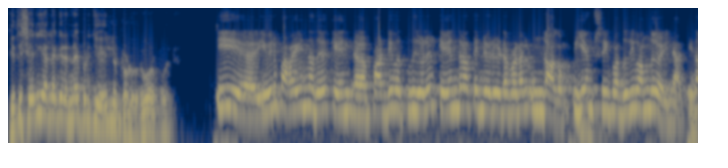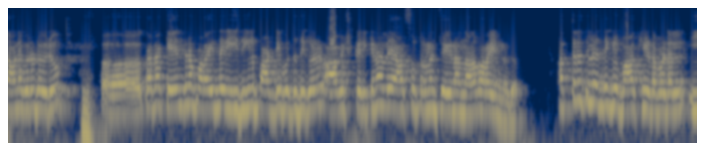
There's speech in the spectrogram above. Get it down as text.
ഇത് ശരിയല്ലെങ്കിൽ എന്നെ പിടിച്ച് ജയിലിലിട്ടുള്ളൂ ഒരു കുഴപ്പമില്ല ഈ ഇവർ പറയുന്നത് പാഠ്യ പദ്ധതികളിൽ പാഠ്യപദ്ധതികളിൽ കേന്ദ്രത്തിന്റെ ഒരു ഇടപെടൽ ഉണ്ടാകും. പി എം ശ്രീ പദ്ധതി വന്നു കഴിഞ്ഞാൽ. ഇതാണ് ഇവരുടെ ഒരു കാരണം കേന്ദ്രം പറയുന്ന രീതിയിൽ പാഠ്യപദ്ധതികൾ ആവിഷ്കരിക്കണം അല്ലെങ്കിൽ ആസൂത്രണം ചെയ്യണം എന്നാണ് പറയുന്നത്. അത്തരത്തിൽ എന്തെങ്കിലും ബാക്കി ഇടപെടൽ ഈ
